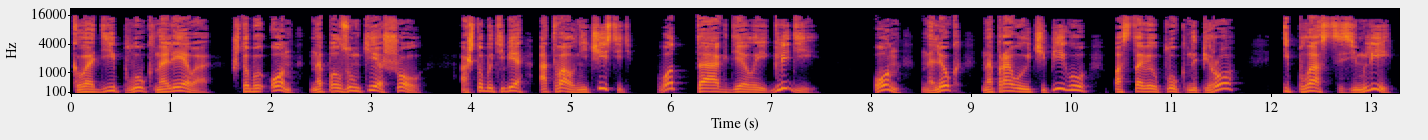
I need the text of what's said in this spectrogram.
«Клади плуг налево, чтобы он на ползунке шел, а чтобы тебе отвал не чистить, вот так делай, гляди». Он налег на правую чепигу, поставил плуг на перо, и пласт земли,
